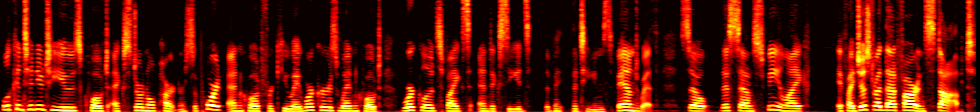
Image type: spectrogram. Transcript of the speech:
will continue to use quote, external partner support, end quote, for QA workers when, quote, workload spikes and exceeds the, the team's bandwidth. So this sounds to me like if I just read that far and stopped,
